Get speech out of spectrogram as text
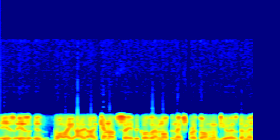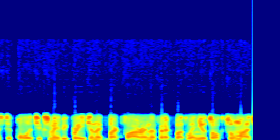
is, is, is, well, I, I, cannot say because I'm not an expert on U.S. domestic politics, maybe creating a backfiring effect. But when you talk too much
